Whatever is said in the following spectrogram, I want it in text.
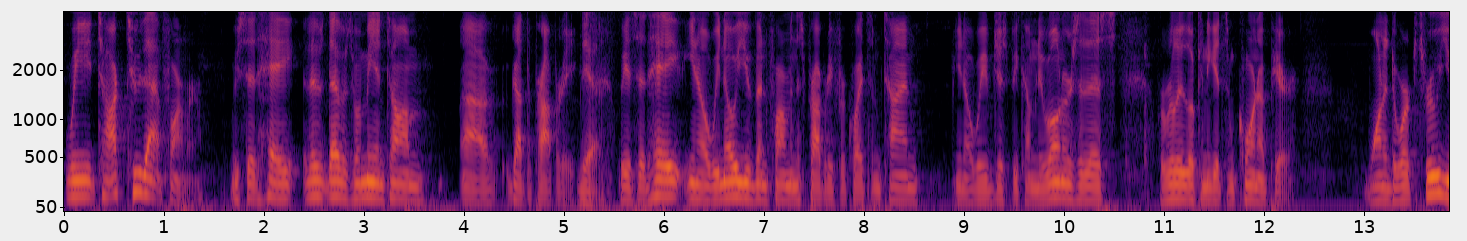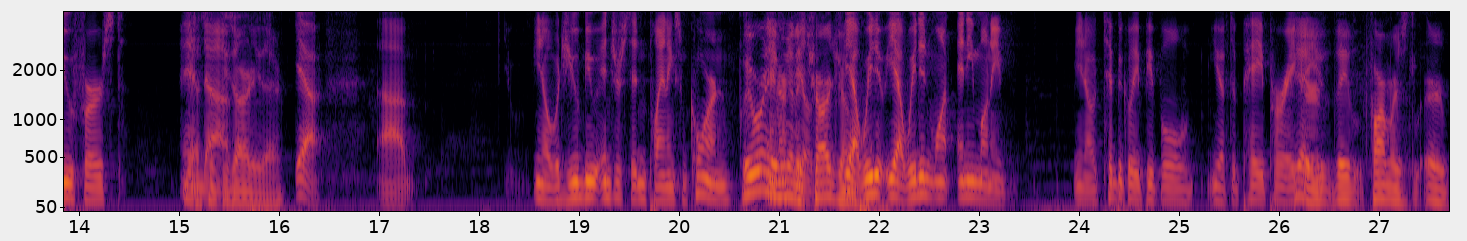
we talked to that farmer. We said, hey, that was when me and Tom uh, got the property. Yeah. We had said, hey, you know, we know you've been farming this property for quite some time. You know, we've just become new owners of this. We're really looking to get some corn up here. Wanted to work through you first. And, yeah, since uh, he's already there. yeah. Uh, you know, would you be interested in planting some corn? We weren't in even our gonna field? charge 'em. Yeah, we do, yeah we didn't want any money. You know, typically people you have to pay per acre. yeah, you, they farmers or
